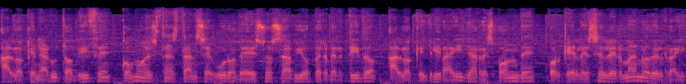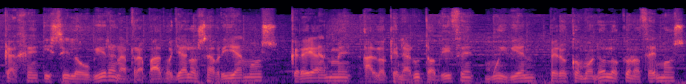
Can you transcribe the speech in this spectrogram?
a lo que Naruto dice, ¿cómo estás tan seguro de eso sabio pervertido? A lo que Jiraiya responde, porque él es el hermano del Raikage y si lo hubieran atrapado ya lo sabríamos, créanme, a lo que Naruto dice, muy bien, pero como no lo conocemos,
